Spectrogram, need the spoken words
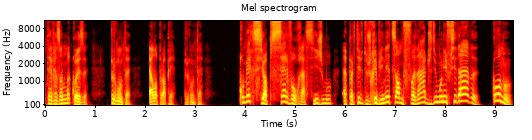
tem razão numa coisa. Pergunta, ela própria, pergunta, como é que se observa o racismo a partir dos gabinetes almofadados de uma universidade? Como?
